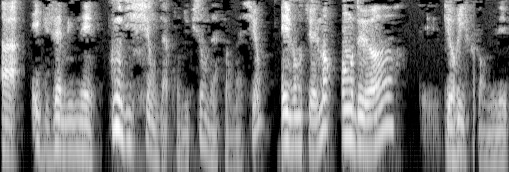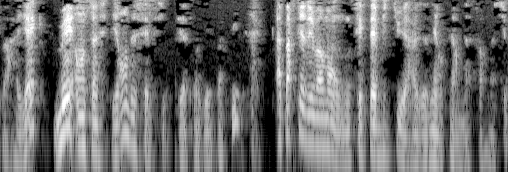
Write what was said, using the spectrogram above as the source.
à examiner conditions de la production d'informations, éventuellement en dehors théories formulées par Hayek, mais en s'inspirant de celles-ci. C'est la troisième partie. À partir du moment où on s'est habitué à raisonner en termes d'information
